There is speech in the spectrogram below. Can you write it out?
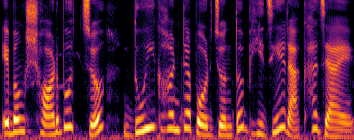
এবং সর্বোচ্চ দুই ঘণ্টা পর্যন্ত ভিজিয়ে রাখা যায়।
